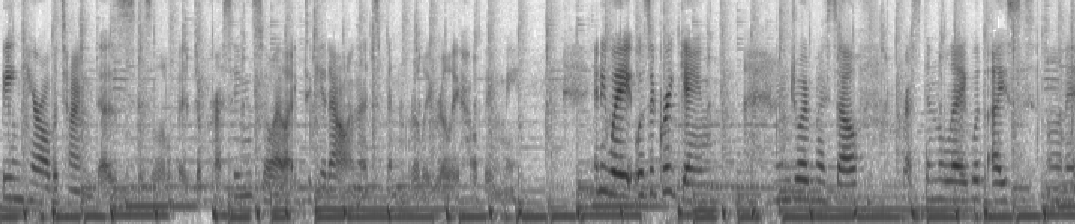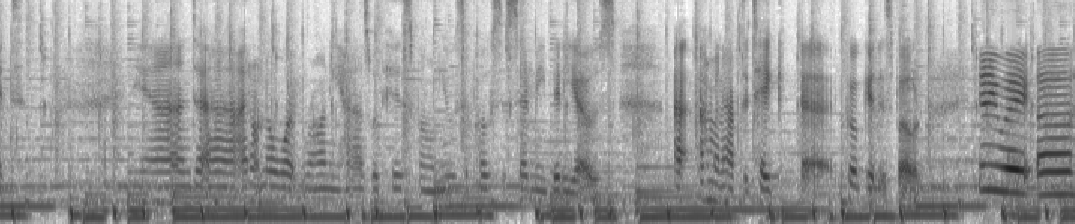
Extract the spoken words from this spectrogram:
being here all the time does is a little bit depressing, so I like to get out, and it's been really really helping me. Anyway, it was a great game. I enjoyed myself, resting the leg with ice on it and uh, I don't know what Ronnie has with his phone. He was supposed to send me videos. Uh, I'm gonna have to take uh, go get his phone. Anyway, uh,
